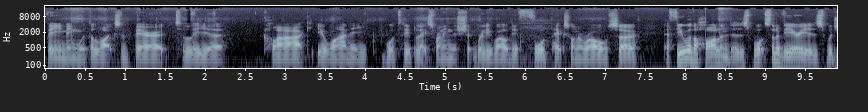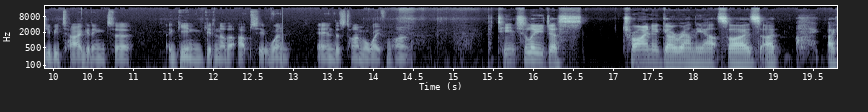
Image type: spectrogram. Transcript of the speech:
beaming with the likes of Barrett, Telea, Clarke, Ioane, Otere Black's running the ship really well. Their forward pack's on a roll. So if you were the Highlanders, what sort of areas would you be targeting to, again, get another upset win and this time away from home? potentially just trying to go around the outsides. I I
